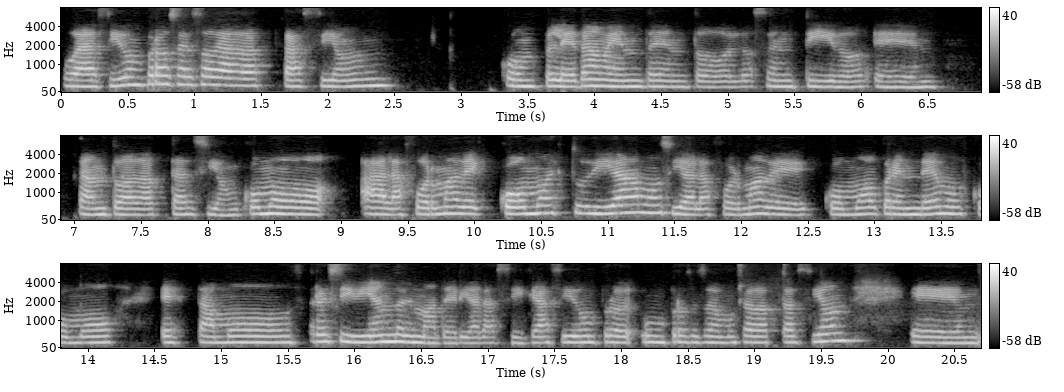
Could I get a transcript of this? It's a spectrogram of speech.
Pues ha sido un proceso de adaptación completamente en todos los sentidos, tanto adaptación como a la forma de cómo estudiamos y a la forma de cómo aprendemos, cómo estamos recibiendo el material. Así que ha sido un, proceso de mucha adaptación eh,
